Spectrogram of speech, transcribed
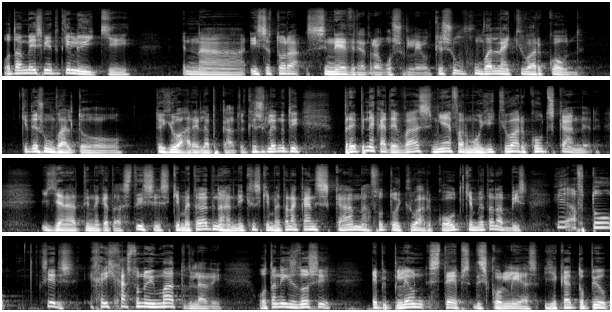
όταν μπαίνει μια τέτοια λογική, να είσαι τώρα συνέδρια, τώρα εγώ σου λέω, και σου έχουν βάλει ένα QR code και δεν σου έχουν βάλει το, το URL από κάτω και σου λένε ότι πρέπει να κατεβάσεις μια εφαρμογή QR code scanner για να την εγκαταστήσεις και μετά να την ανοίξεις και μετά να κάνεις scan αυτό το QR code και μετά να μπεις. Ε, αυτό, ξέρεις, έχει χάσει το νόημά του δηλαδή. Όταν έχεις δώσει επιπλέον steps δυσκολίας για κάτι το οποίο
